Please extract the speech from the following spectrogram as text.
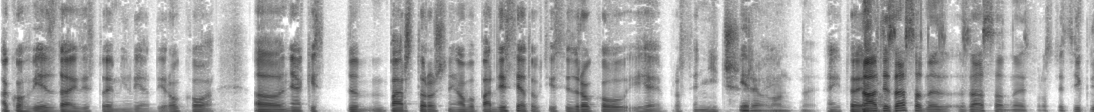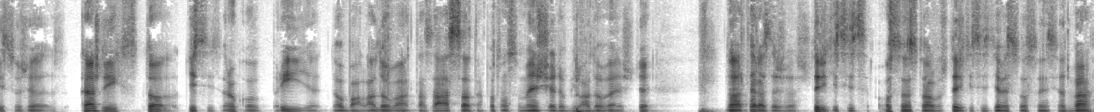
ako hviezda, existuje miliardy rokov a uh, nejaký pár storočných alebo pár desiatok tisíc rokov je proste nič. Irrelevantné. Hej, to je no ale tie zásadné, zásadné proste cykly sú, že každých 100 tisíc rokov príde doba ľadová, tá zásada, potom sú menšie doby ľadové ešte. No a teraz je, že 4800 alebo 4982 e,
